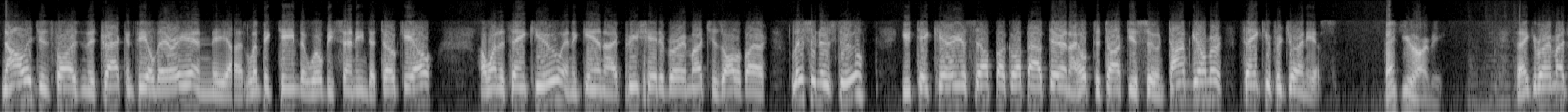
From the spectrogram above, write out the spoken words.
knowledge as far as in the track and field area and the uh, Olympic team that we'll be sending to Tokyo. I want to thank you, and again, I appreciate it very much, as all of our listeners do. You take care of yourself, buckle up out there, and I hope to talk to you soon. Tom Gilmer, thank you for joining us. Thank you, Harvey. Thank you very much.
